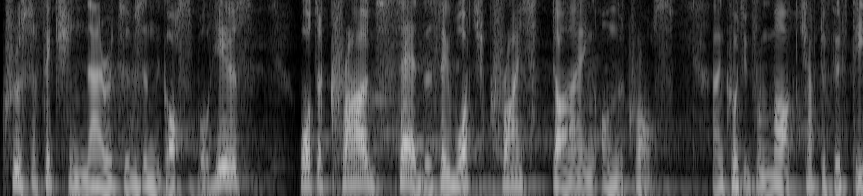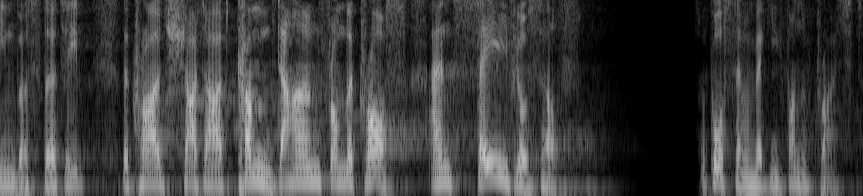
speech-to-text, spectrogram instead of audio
crucifixion narratives in the gospel. Here's what the crowd said as they watched Christ dying on the cross. I'm quoting from Mark chapter 15, verse 30, the crowd shout out, Come down from the cross and save yourself. Of course, they were making fun of Christ.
